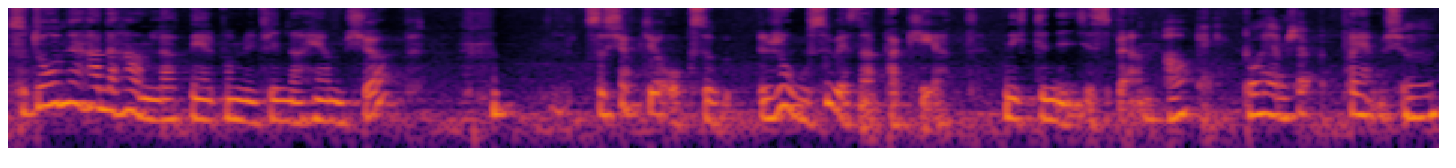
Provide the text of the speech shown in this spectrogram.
så då när jag hade handlat ner på min fina Hemköp så köpte jag också rosor i ett sånt paket, 99 spänn Ja, Okej, på Hemköp. på Hemköp. Mm.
